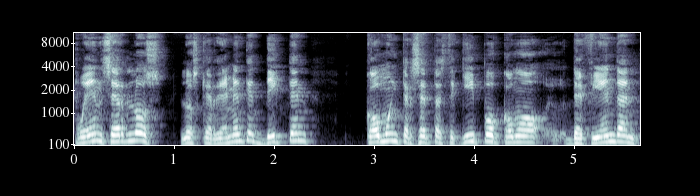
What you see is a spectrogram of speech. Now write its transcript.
pueden ser los, los que realmente dicten cómo intercepta este equipo, cómo defiendan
